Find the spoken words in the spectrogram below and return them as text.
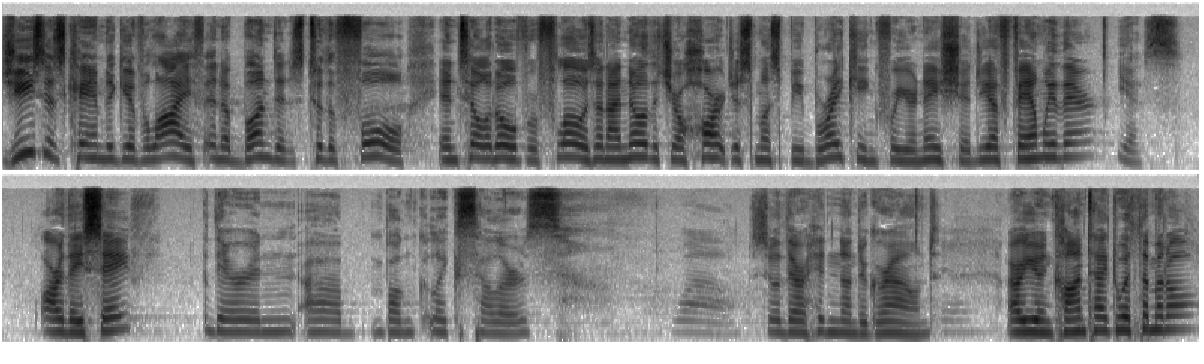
Jesus came to give life in abundance to the full until it overflows. And I know that your heart just must be breaking for your nation. Do you have family there? Yes. Are they safe? They're in uh, bunk like cellars. Wow. So they're hidden underground. Yeah. Are you in contact with them at all?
